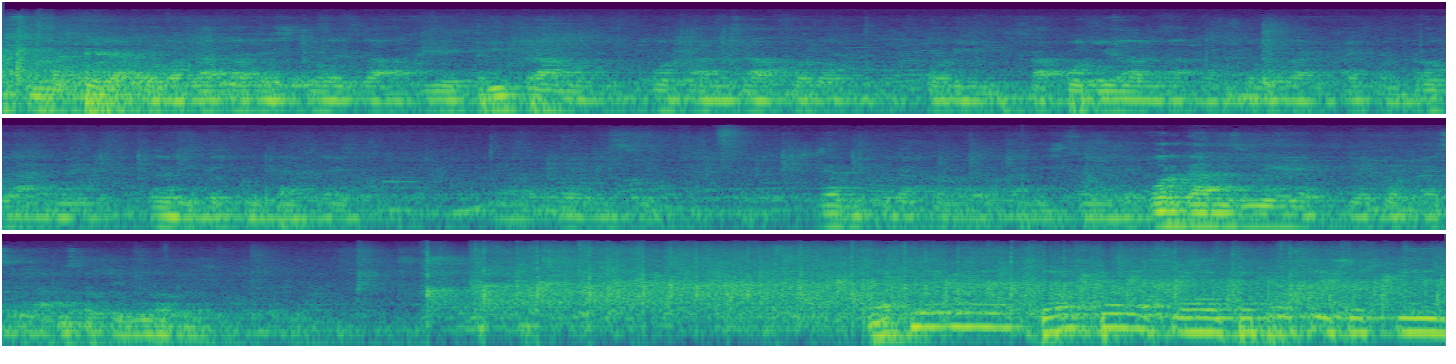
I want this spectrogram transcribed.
Chcem poďakovať základnej škole za jej prípravu organizátorom ktorí sa podielali na tom, že aj ten program je veľmi pekný, takže veľmi poďakovať organizuje, že organizuje tieto presne na vysokej úrovni. Ďakujeme. Do slovo poprosím všetkých,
